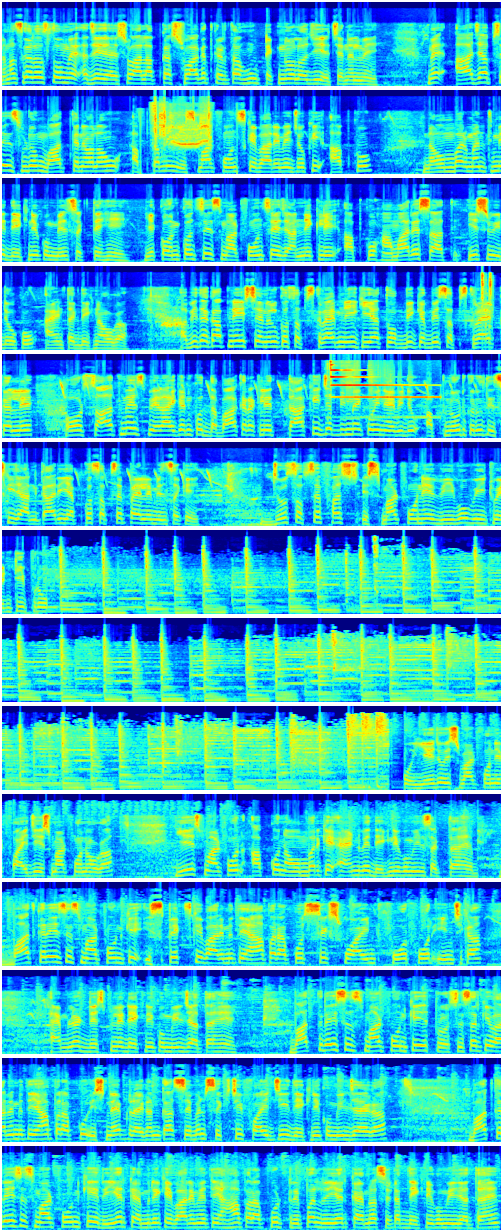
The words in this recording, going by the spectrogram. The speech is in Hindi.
नमस्कार दोस्तों, मैं अजय जायसवाल आपका स्वागत करता हूँ टेक्नोलॉजी है चैनल में। मैं आज आपसे इस वीडियो में बात करने वाला हूँ अपकमिंग स्मार्टफोन्स के बारे में, जो कि आपको नवंबर मंथ में देखने को मिल सकते हैं। ये कौन कौन से स्मार्टफोन्स है, जानने के लिए आपको हमारे साथ इस वीडियो को एंड तक देखना होगा। अभी तक आपने इस चैनल को सब्सक्राइब नहीं किया तो अभी कभी सब्सक्राइब कर ले और साथ में इस बेलाइकन को दबा कर रख ले, ताकि जब भी मैं कोई नया वीडियो अपलोड करूँ तो इसकी जानकारी आपको सबसे पहले मिल सके। जो सबसे फ़र्स्ट स्मार्टफ़ोन है, वीवो वी ट्वेंटी प्रो तो ये जो स्मार्टफ़ोन है 5G स्मार्टफ़ोन होगा, ये स्मार्टफ़ोन आपको नवंबर के एंड में देखने को मिल सकता है। बात करें इस स्मार्टफ़ोन के स्पेक्स के बारे में तो यहाँ पर आपको 6.44 इंच का एमलेट डिस्प्ले देखने को मिल जाता है। बात करें इस स्मार्टफ़ोन के प्रोसेसर के बारे में तो यहाँ पर आपको स्नैपड्रैगन का 765G देखने को मिल जाएगा। बात करें इस स्मार्टफ़ोन के रियर कैमरे के बारे में तो यहाँ पर आपको ट्रिपल रियर कैमरा सेटअप देखने को मिल जाता है।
